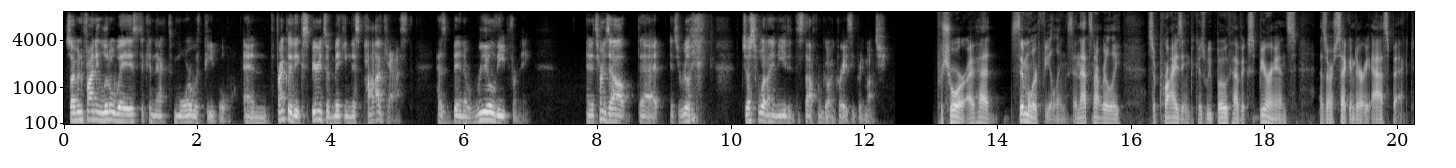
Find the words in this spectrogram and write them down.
So I've been finding little ways to connect more with people. And frankly, the experience of making this podcast has been a real leap for me. And it turns out that it's really just what I needed to stop from going crazy, pretty much. For sure. I've had similar feelings, and that's not really surprising because we both have experience as our secondary aspect,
